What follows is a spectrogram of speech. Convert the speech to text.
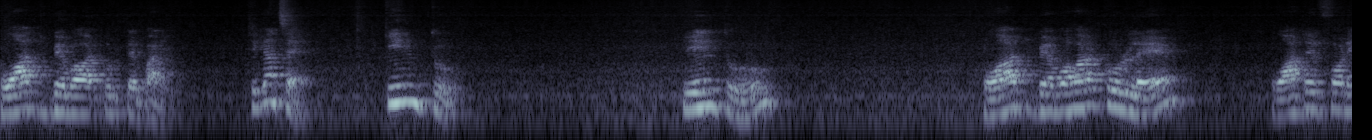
হোয়াট ব্যবহার করতে পারি। ঠিক আছে? কিন্তু কিন্তু হোয়াট ব্যবহার করলে হোয়াটের পরে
